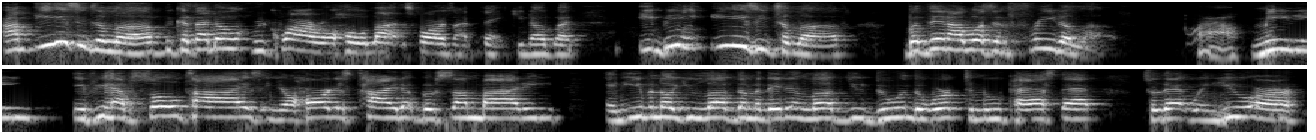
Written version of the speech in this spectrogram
I'm easy to love because I don't require a whole lot as far as I think, you know, but being easy to love, but then I wasn't free to love. Wow. Meaning, if you have soul ties and your heart is tied up with somebody, and even though you love them and they didn't love you, doing the work to move past that so that when you are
